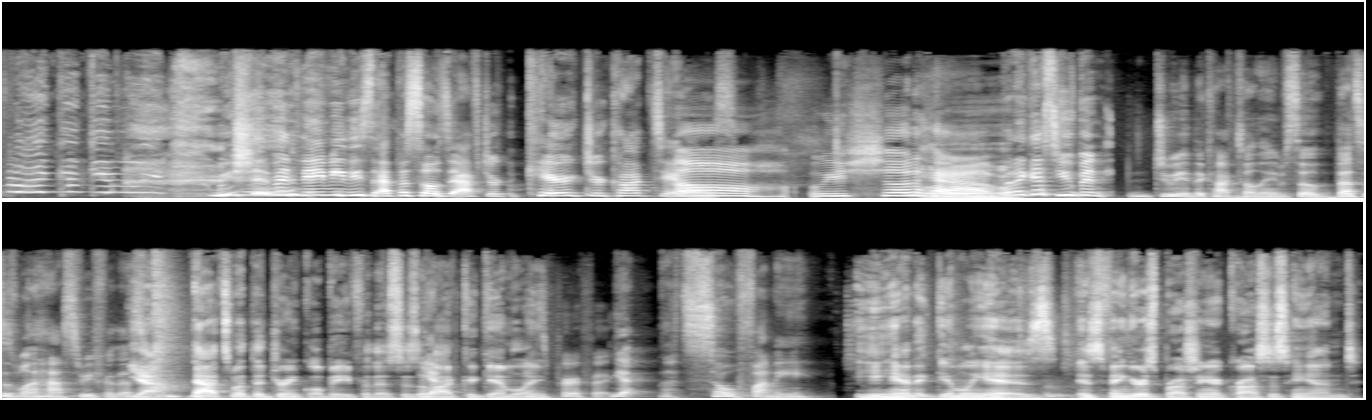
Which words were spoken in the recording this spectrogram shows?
vodka Gimli. We should have been naming these episodes after character cocktails. Oh, we should have. But I guess you've been doing the cocktail name, so that's what it has to be for this. yeah, that's what the drink will be for this is a Yeah. vodka Gimli. That's perfect. Yeah, that's so funny. He handed Gimli his, his fingers brushing across his hand.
